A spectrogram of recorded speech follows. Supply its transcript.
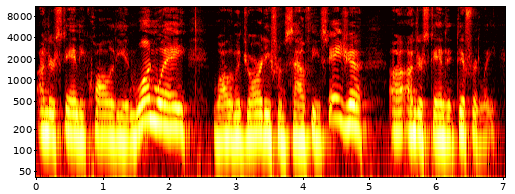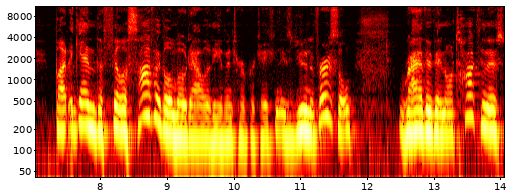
understand equality in one way, while a majority from Southeast Asia uh, understand it differently. But again, the philosophical modality of interpretation is universal rather than autochthonous,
